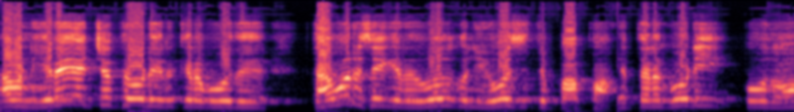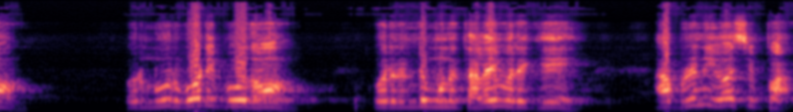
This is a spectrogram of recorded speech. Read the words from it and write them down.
அவன் இரையச்சத்தோடு இருக்கிற போது தவறு செய்கிற போது கொஞ்சம் யோசித்து பார்ப்பான். எத்தனை கோடி போதும்? ஒரு நூறு கோடி போதும்? ஒரு ரெண்டு மூணு தலைமுறைக்கு அப்படின்னு யோசிப்பான்.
